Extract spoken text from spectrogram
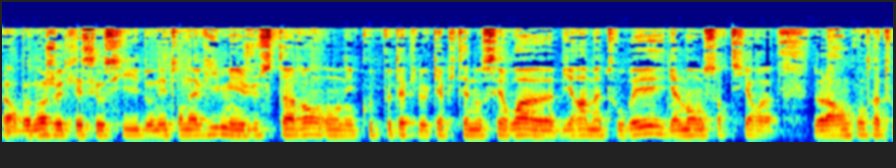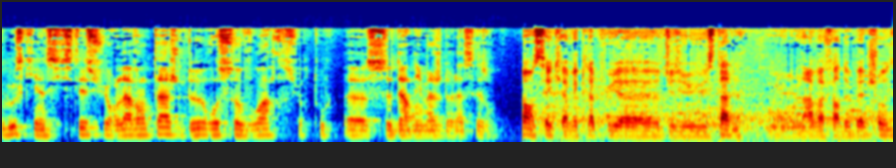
Alors Benoît, je vais te laisser aussi donner ton avis, mais juste avant, on écoute peut-être le capitaine auxerrois euh, Bira Matouré, également au sortir euh, de la rencontre à Toulouse, qui insistait sur l'avantage de recevoir surtout euh, ce dernier match de la saison. On sait qu'avec l'appui du stade, on arrive à faire de belles choses.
